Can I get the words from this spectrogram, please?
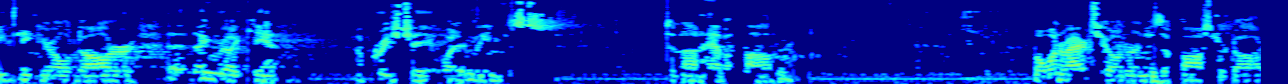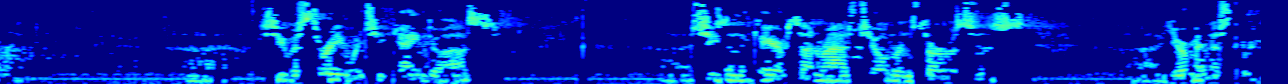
18 year old daughter. They really can't appreciate what it means to not have a father. But one of our children is a foster daughter. She was three when she came to us. Uh, she's in the care of Sunrise Children's Services, uh, your ministry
